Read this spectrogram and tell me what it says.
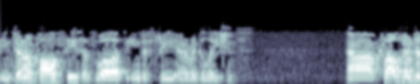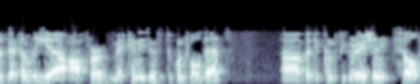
internal policies as well as industry regulations. Uh, cloud vendors definitely uh, offer mechanisms to control that, uh, but the configuration itself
